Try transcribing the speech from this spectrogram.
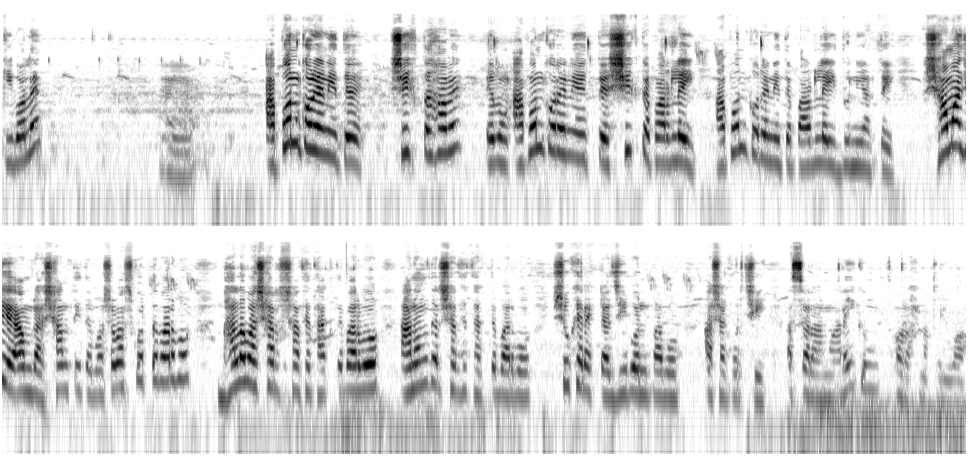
কি বলে? আপন করে নিতে শিখতে হবে। এবং আপন করে নিতে শিখতে পারলেই, আপন করে নিতে পারলেই দুনিয়াতে, সমাজে আমরা শান্তিতে বসবাস করতে পারব, ভালোবাসার সাথে থাকতে পারব, আনন্দের সাথে থাকতে পারব, সুখের একটা জীবন পাবো, আশা করছি। আসসালামু আলাইকুম ও রহমতুল্লাহ।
